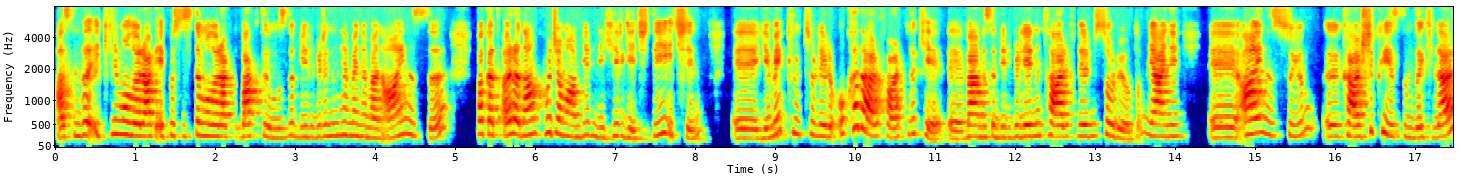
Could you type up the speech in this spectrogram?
Aslında iklim olarak, ekosistem olarak olarak baktığımızda birbirinin hemen hemen aynısı. Fakat aradan kocaman bir nehir geçtiği için e, yemek kültürleri o kadar farklı ki e, ben mesela birbirlerinin tariflerini soruyordum. Yani e, aynı suyun e, karşı kıyısındakiler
